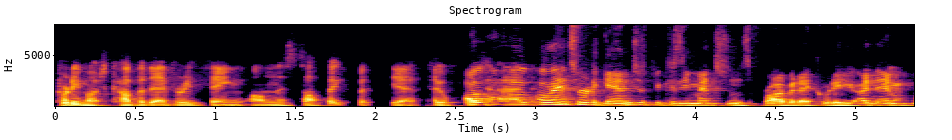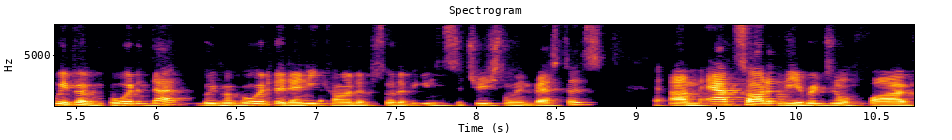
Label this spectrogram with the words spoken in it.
pretty much covered everything on this topic, but yeah, feel free. I'll, I'll, answer it again just because he mentions private equity, and, and, we've avoided that. We've avoided any kind of sort of institutional investors um, outside of the original five,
